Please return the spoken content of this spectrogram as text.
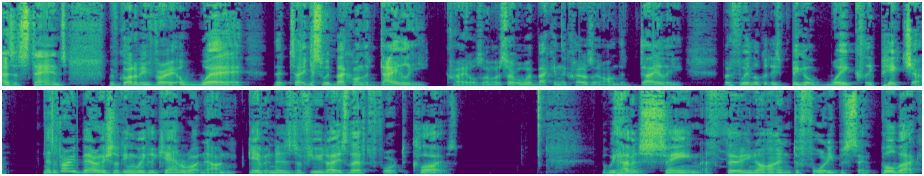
As it stands, we've got to be very aware that uh, yes, we're back on the daily cradle zone. So we're back in the cradle zone on the daily. But if we look at this bigger weekly picture, there's a very bearish looking weekly candle right now, and given there's a few days left for it to close. But we haven't seen a 39 to 40% pullback.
